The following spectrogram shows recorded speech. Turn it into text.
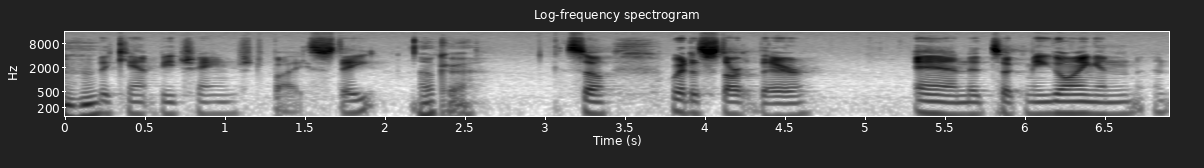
mm-hmm. They can't be changed by state. Okay. So we had to start there. And it took me going and, and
